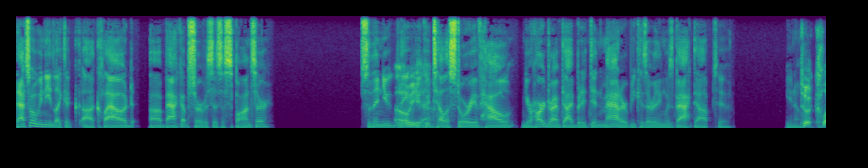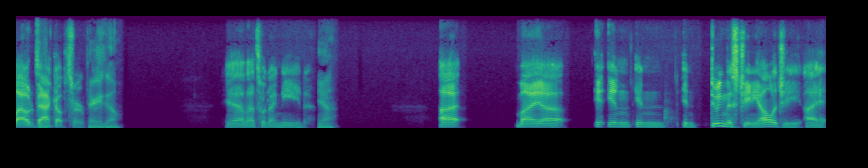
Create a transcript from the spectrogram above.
That's why we need like a, uh cloud uh, backup service as a sponsor. So then you Oh, you could tell a story of how your hard drive died, but it didn't matter because everything was backed up to, you know. To a cloud To- backup server. there you go. Yeah, that's what I need. Yeah. Uh, my uh, in in in doing this genealogy, I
